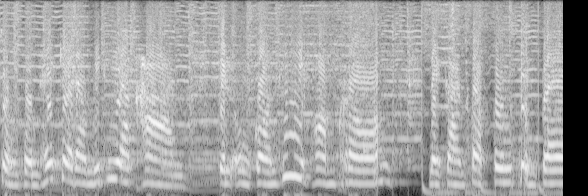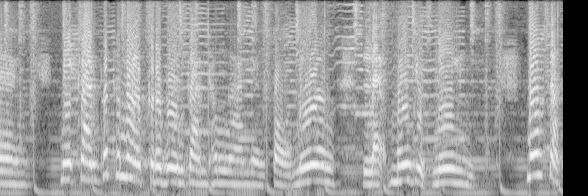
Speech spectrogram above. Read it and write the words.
ส่งผลให้แกดำวิทยาคาร เป็นองค์กรที่มีความพร้อม ในการปรับปรุงเปลี่ยนแปลง มีการพัฒนากระบวนการทำงานอย่างต่อเนื่อง และไม่หยุดนิ่ง นอกจาก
